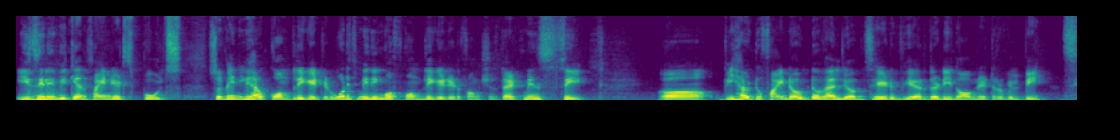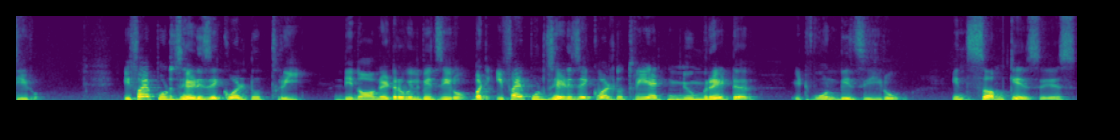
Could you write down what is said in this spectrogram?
easily we can find its poles. So when you have complicated, what is meaning of complicated functions? That means see, uh, we have to find out the value of z where the denominator will be 0. If I put z is equal to 3, denominator will be 0. But if I put z is equal to 3 at numerator, it won't be 0. In some cases,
